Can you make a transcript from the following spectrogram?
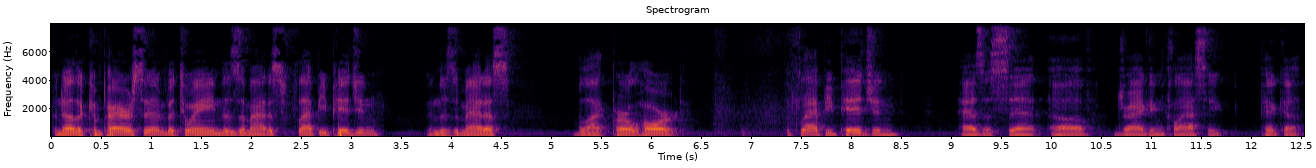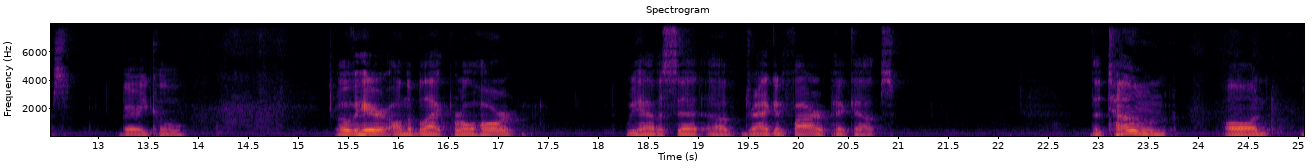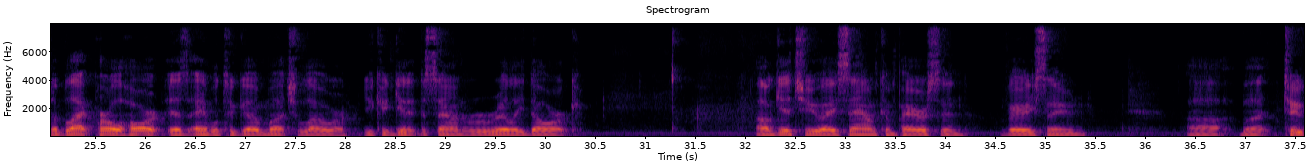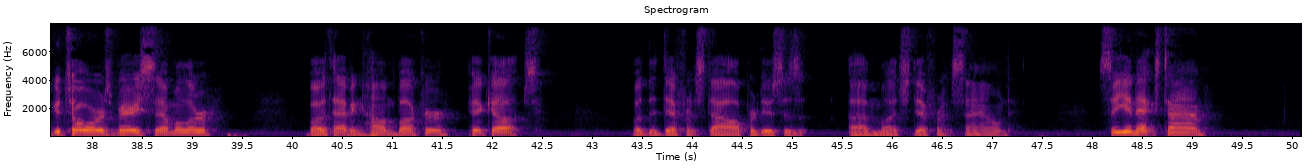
Another comparison between the Zemaitis Flappy Pigeon and the Zemaitis Black Pearl Heart. The Flappy Pigeon has a set of Dragon Classic pickups. Very cool. Over here on the Black Pearl Heart, we have a set of Dragon Fire pickups. The tone on the Black Pearl Heart is able to go much lower. You can get it to sound really dark. I'll get you a sound comparison very soon. Uh, but two guitars, very similar, both having humbucker pickups, but the different style produces a much different sound. See you next time.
